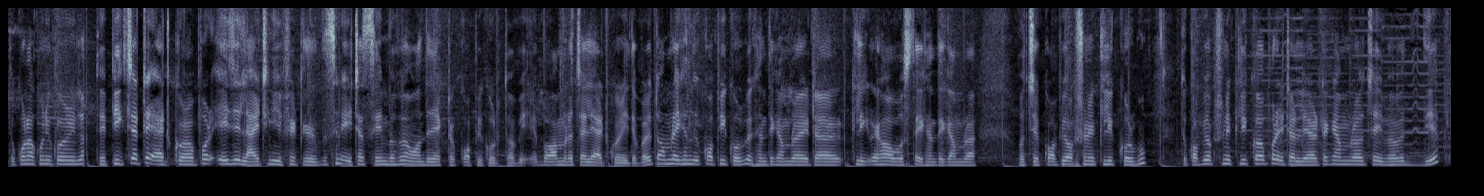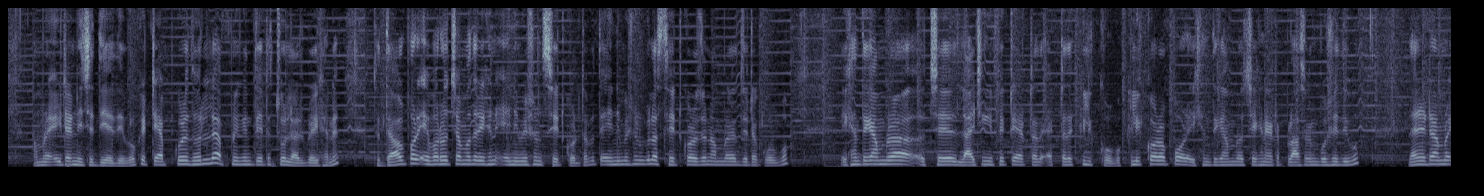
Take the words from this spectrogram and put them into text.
তো কোনাকুনি করে নিলাম। তো এই পিকচারটা অ্যাড করার পর এই যে লাইটিং ইফেক্ট দেখতেছেন, এটা সেমভাবে আমাদের একটা কপি করতে হবে। এবং আমরা চাইলে অ্যাড করে নিতে পারি। তো আমরা এখান থেকে কপি করব। এখান থেকে আমরা এটা ক্লিক রাখা অবস্থায় এখান থেকে আমরা হচ্ছে কপি অপশনে ক্লিক করব। তো কপি অপশনে ক্লিক করার পর এটা লেয়ারটাকে আমরা হচ্ছে এইভাবে দিয়ে আমরা এটা নিচে দিয়ে দেবো। ওকে ট্যাপ করে ধরলে আপনি কিন্তু এটা চলে আসবে এখানে। তো দেওয়ার পর এবার হচ্ছে আমাদের এখানে অ্যানিমেশন সেট করতে হবে। তো অ্যানিমেশনগুলো সেট করার জন্য আমরা যেটা করব, এখান থেকে আমরা হচ্ছে লাইটিং ইফেক্টে একটা, একটাতে ক্লিক করব। ক্লিক করার পর এখান থেকে আমরা হচ্ছে এখানে একটা প্লাস এখন বসিয়ে দিব। দেন এটা আমরা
